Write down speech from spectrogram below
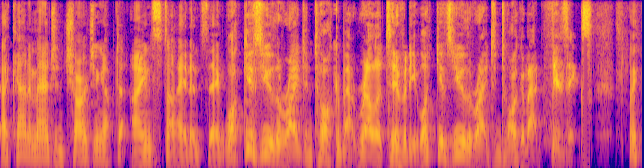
I can't imagine charging up to Einstein and saying, What gives you the right to talk about relativity? What gives you the right to talk about physics? Like,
